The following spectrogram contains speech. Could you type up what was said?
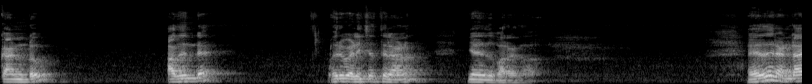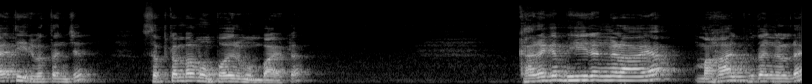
കണ്ടു അതിന്റെ ഒരു വെളിച്ചത്തിലാണ് ഞാനിത് പറയുന്നത്. അതായത് രണ്ടായിരത്തി ഇരുപത്തഞ്ച് സെപ്റ്റംബർ മുപ്പതിന് മുമ്പായിട്ട് ഘനഗംഭീരങ്ങളായ മഹാത്ഭുതങ്ങളുടെ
